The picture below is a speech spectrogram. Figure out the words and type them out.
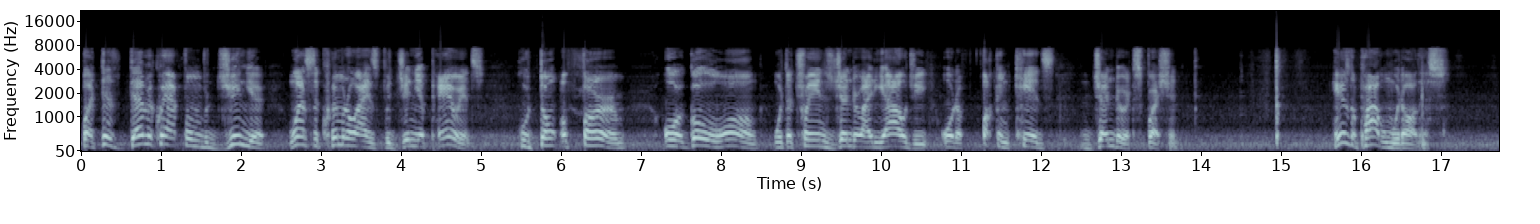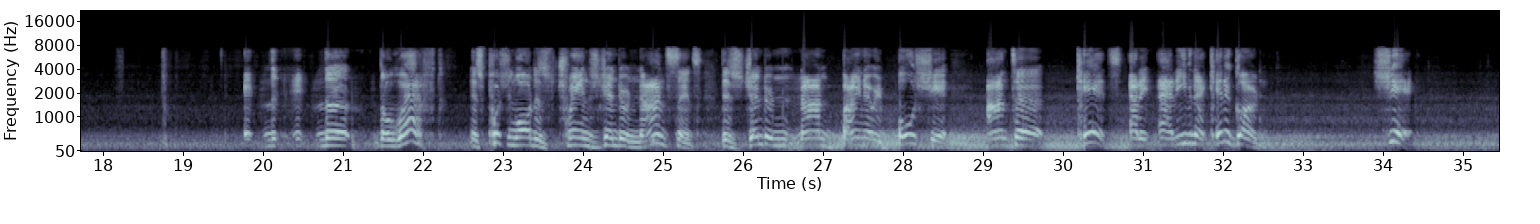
But this Democrat from Virginia wants to criminalize Virginia parents who don't affirm or go along with the transgender ideology or the fucking kids' gender expression. Here's the problem with all this. It, the, it, the the left is pushing all this transgender nonsense, this gender non-binary bullshit onto kids at, a, at even at kindergarten. Shit.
